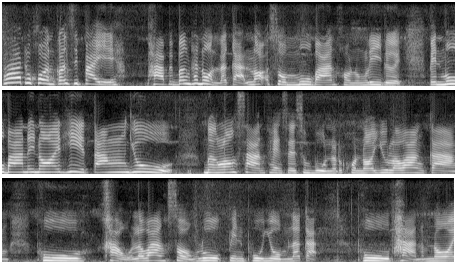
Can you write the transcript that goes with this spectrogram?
พาทุกคนก่อนสิไป พาไปเบิ้งถนนแล้วก็เลาะสมหมู่บ้านของน้องลี่เลย เป็นหมู่บ้านน้อยๆที่ตั้งอยู่เมืองล่องซานแข่งไซสมบูรณ์นะทุกคนเนาะอยู่ระหว่างกลาง ภูเขาระหว่างสองลูกเป็นภูยมแล้วก็ภูผาน้ำน้อย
